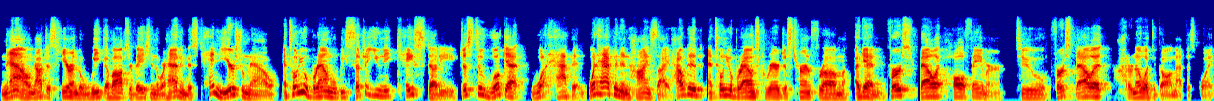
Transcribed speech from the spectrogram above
now, not just here in the week of observation that we're having this 10 years from now, Antonio Brown will be such a unique case study just to look at what happened. What happened in hindsight? How did Antonio Brown's career just turn from, again, first ballot Hall of Famer to first ballot. I don't know what to call him at this point.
